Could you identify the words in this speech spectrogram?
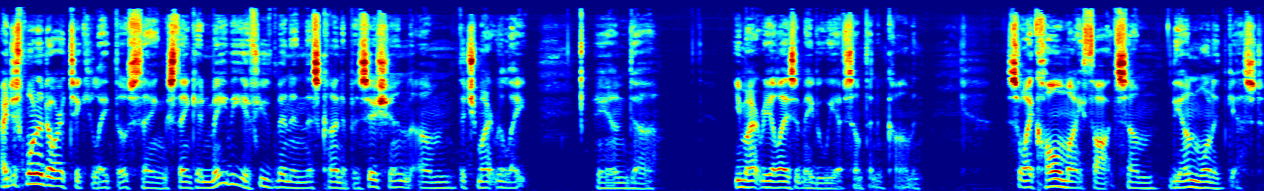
I just wanted to articulate those things, thinking maybe if you've been in this kind of position, um, that you might relate. And uh, you might realize that maybe we have something in common. So I call my thoughts um, the unwanted guest.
